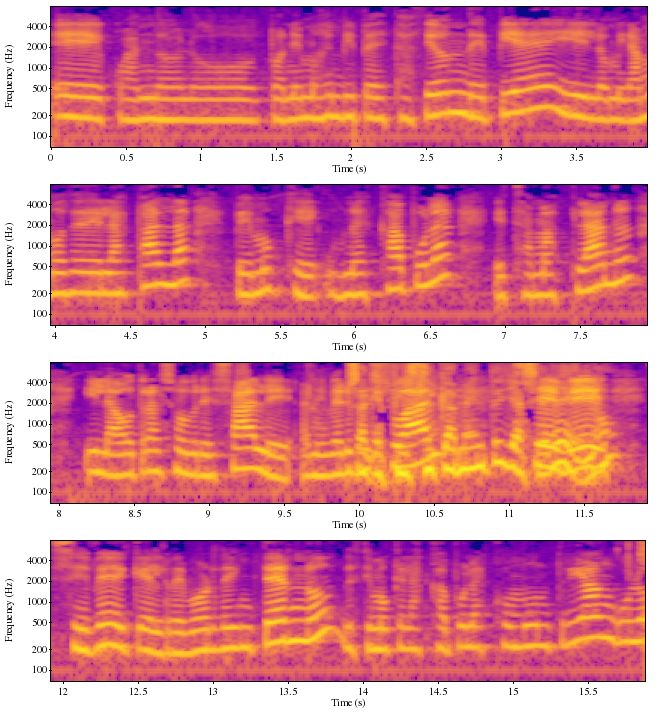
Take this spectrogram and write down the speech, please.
eh, cuando lo ponemos en bipedestación de pie y lo miramos desde la espalda, vemos que una escápula está más plana y la otra sobresale a nivel o sea, visual. Que físicamente ya se, ve, ¿no? Se ve que el reborde interno, decimos que la escápula es como un triángulo,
